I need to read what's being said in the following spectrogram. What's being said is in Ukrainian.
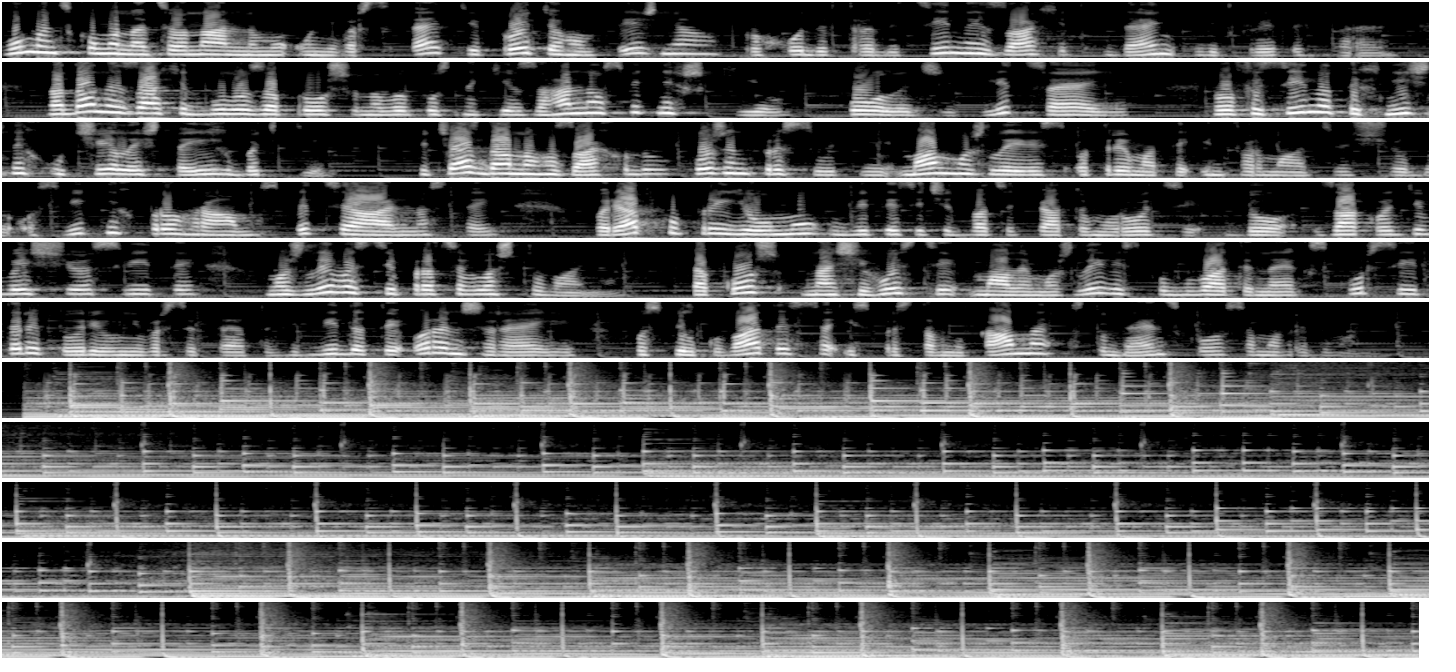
В Уманському національному університеті протягом тижня проходив традиційний захід День відкритих дверей. На даний захід було запрошено випускників загальноосвітніх шкіл, коледжів, ліцеїв, професійно-технічних училищ та їх батьків. Під час даного заходу кожен присутній мав можливість отримати інформацію щодо освітніх програм, спеціальностей, порядку прийому у 2025 році до закладів вищої освіти, можливості працевлаштування. Також наші гості мали можливість побувати на екскурсії території університету, відвідати оранжереї, поспілкуватися із представниками студентського самоврядування.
